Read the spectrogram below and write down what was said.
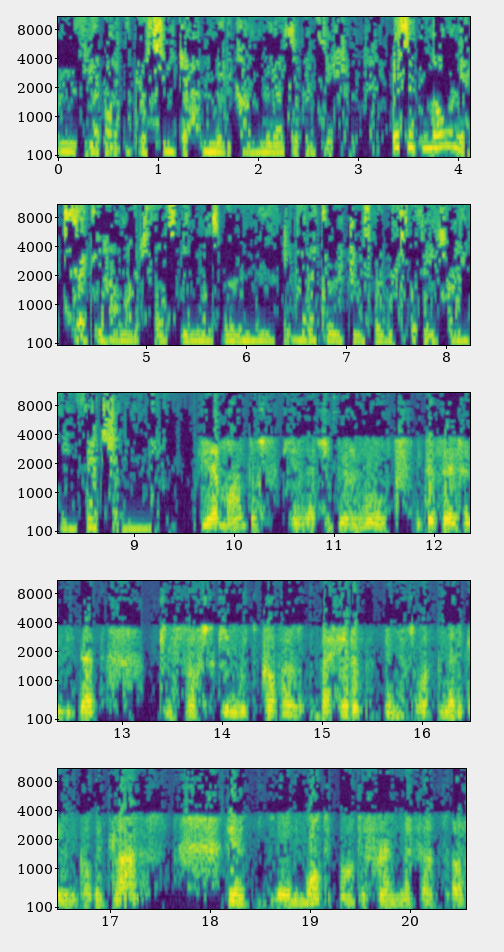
About the procedure medical male circumcision. Is it known exactly how much skin must be removed in order to reduce the risk of HIV infection? The amount of skin that should be removed is essentially that piece of skin which covers the head of the penis, what medically we call the glans. There's uh, multiple different methods of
